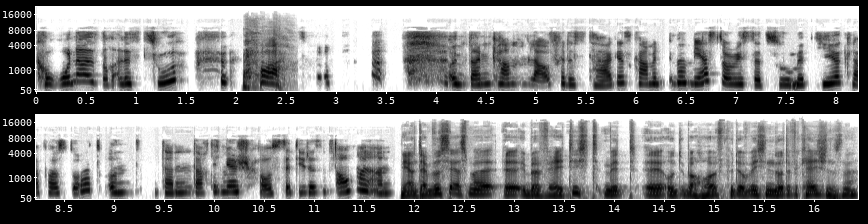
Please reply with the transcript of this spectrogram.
Corona ist doch alles zu. Und dann kam im Laufe des Tages kamen immer mehr Stories dazu mit hier, Clubhouse dort. Und dann dachte ich mir, schaust du dir das jetzt auch mal an. Ja, und dann wirst du erstmal äh, überwältigt mit äh, und überhäuft mit irgendwelchen Notifications, ne?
